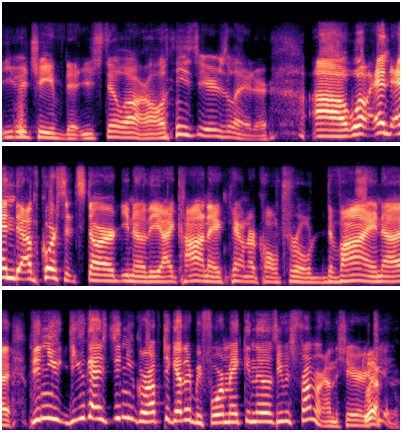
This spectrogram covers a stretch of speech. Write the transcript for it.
you achieved it. You still are all these years later. Uh, well, and and of course it starred, you know, the iconic countercultural divine. Uh, didn't you? Do you guys didn't you grow up together before making those? He was from around the area Yeah. too.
